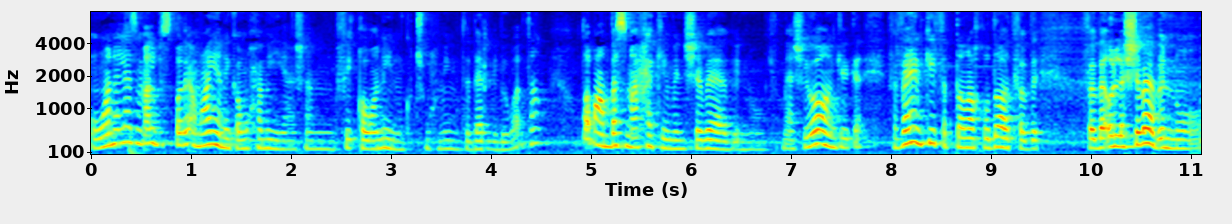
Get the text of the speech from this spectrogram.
وأنا لازم ألبس طريقة معينة كمحامية عشان في قوانين ما كنتش محاميه متدربة وقتها. وطبعا بسمع حكي من شباب إنه كيف ماشي هون كيف ففاهم كيف التناقضات. فب... فبقول للشباب إنه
